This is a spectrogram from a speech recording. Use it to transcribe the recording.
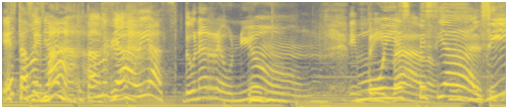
Esta Estamos ya, semana estamos ajá, ya a días. de una reunión en Muy privado. especial. Sí,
